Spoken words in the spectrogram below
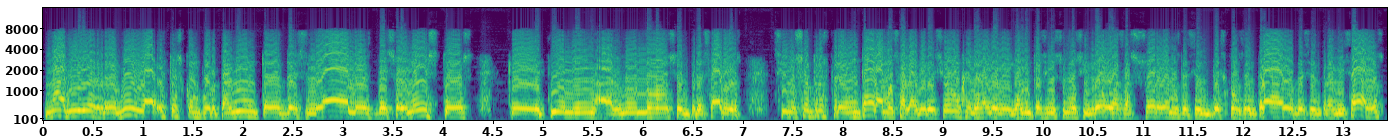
nadie regula estos comportamientos desleales, deshonestos que tienen algunos empresarios. Si nosotros preguntáramos a la Dirección General de Medicamentos, Insumos y Drogas, a sus órganos desconcentrados, descentralizados,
